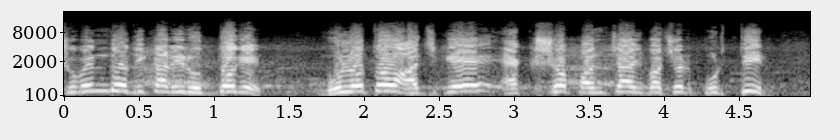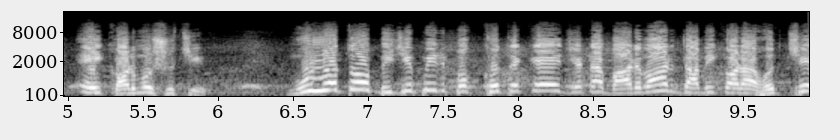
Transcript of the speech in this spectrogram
শুভেন্দু অধিকারীর উদ্যোগে মূলত আজকে একশো পঞ্চাশ বছর পূর্তির এই কর্মসূচি। মূলত বিজেপির পক্ষ থেকে যেটা বারবার দাবি করা হচ্ছে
